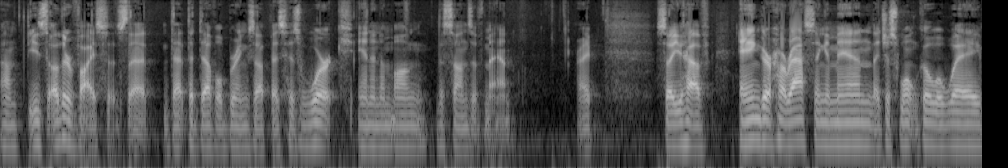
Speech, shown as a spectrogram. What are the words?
Um, these other vices that, that the devil brings up as his work in and among the sons of man. Right? So you have anger harassing a man that just won't go away.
